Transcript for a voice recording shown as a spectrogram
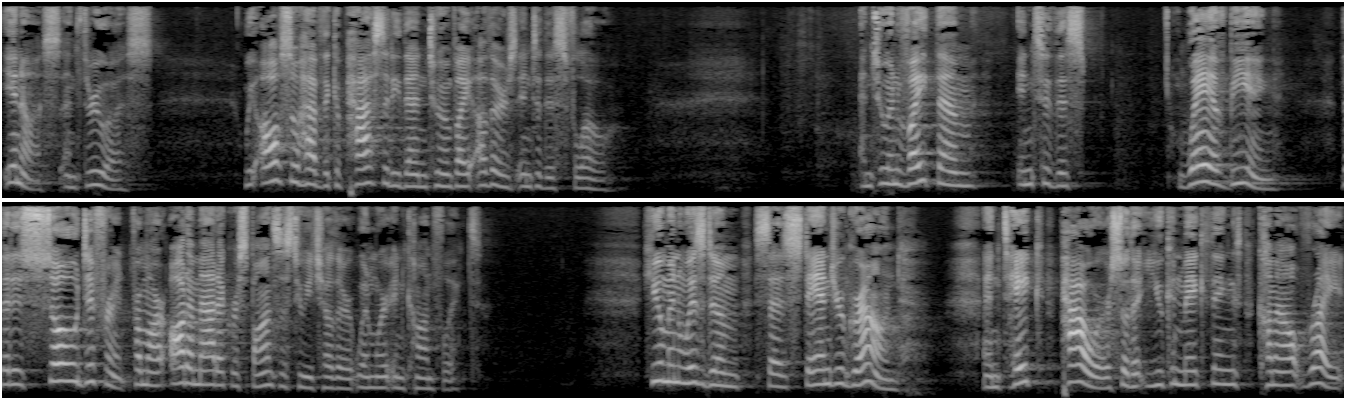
in us and through us, we also have the capacity then to invite others into this flow and to invite them into this way of being that is so different from our automatic responses to each other when we're in conflict. Human wisdom says stand your ground and take power so that you can make things come out right.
